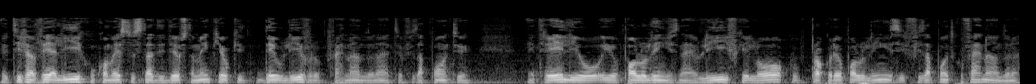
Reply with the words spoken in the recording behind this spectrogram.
Eu tive a ver ali com o começo do Cidade de Deus também, que eu que dei o livro, Fernando, né? Eu fiz a ponte entre ele e o, e o Paulo Lins, né? Eu li, fiquei louco, procurei o Paulo Lins e fiz a ponte com o Fernando, né?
